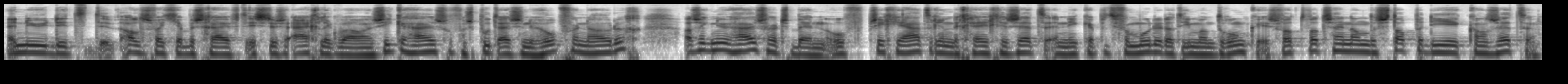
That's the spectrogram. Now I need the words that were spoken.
En nu, dit, alles wat je beschrijft, is dus eigenlijk wel een ziekenhuis of een spoedeisende hulp voor nodig. Als ik nu huisarts ben of psychiater in de GGZ en ik heb het vermoeden dat iemand dronken is, wat, wat zijn dan de stappen die ik kan zetten?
